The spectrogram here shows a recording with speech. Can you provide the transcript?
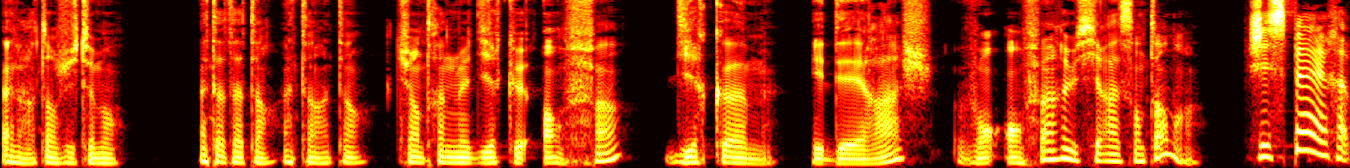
Alors attends justement. Attends, attends, attends, attends. Tu es en train de me dire que enfin, DIRCOM et DRH vont enfin réussir à s'entendre? J'espère.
